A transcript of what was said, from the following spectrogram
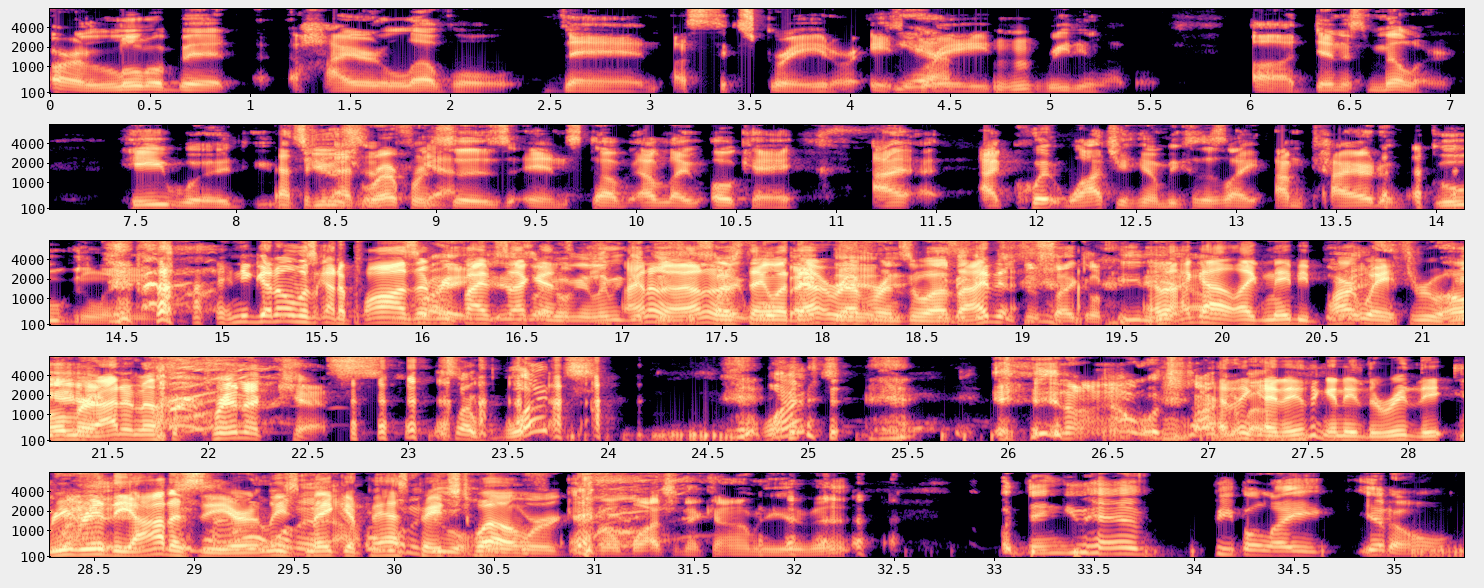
are a little bit higher level than a sixth grade or eighth Yeah, grade mhm. reading level. Uh, Dennis Miller, he would That's a- use a- yeah. references and stuff. I'm like, okay, I I quit watching him because it's like I'm tired of googling. and you can almost got to pause every Right, five it's like, seconds. okay, I don't, I don't understand what that reference was. I, this encyclopedia. and I got like maybe partway through Homer. Yeah. I don't know. Copernicus. It's like what? What? you know, I know I think about. I think I need to read the reread the Odyssey, I or at least wanna- make it past page twelve. homework, you know, watching a comedy event. But then you have people like you know,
